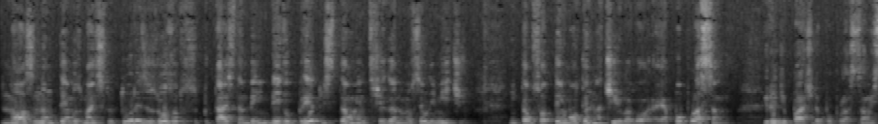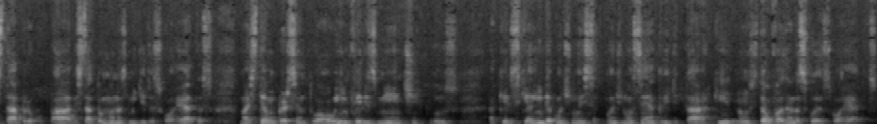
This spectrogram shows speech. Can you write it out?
Nós não temos mais estruturas e os outros hospitais também de Rio Preto estão chegando no seu limite. Então só tem uma alternativa agora, é a população. Grande parte da população está preocupada, está tomando as medidas corretas, mas tem um percentual, infelizmente, os, aqueles que ainda continuam, continuam sem acreditar, que não estão fazendo as coisas corretas.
